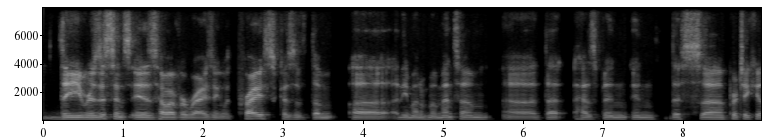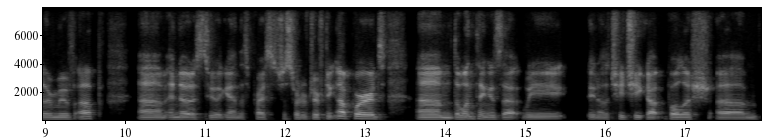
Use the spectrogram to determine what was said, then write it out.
the resistance is, however, rising with price because of the uh, the amount of momentum uh, that has been in this uh, particular move up. Um, and notice too, again, this price is just sort of drifting upwards. Um, the one thing is that we, you know, the cheat sheet got bullish, um,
